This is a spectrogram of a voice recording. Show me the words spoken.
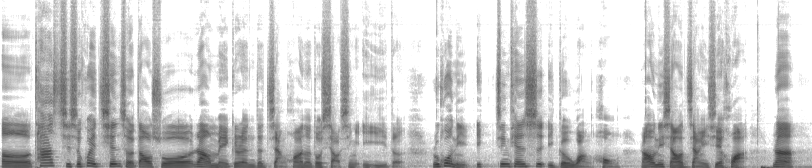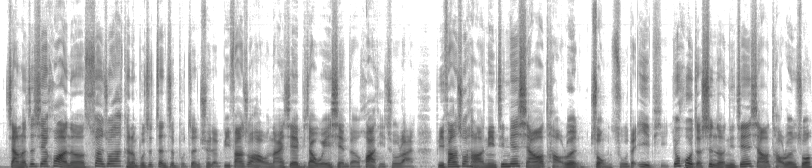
呃，它其实会牵扯到说，让每个人的讲话呢都小心翼翼的。如果你一今天是一个网红，然后你想要讲一些话，那讲了这些话呢，虽然说它可能不是政治不正确的，比方说好，我拿一些比较危险的话题出来，比方说好，你今天想要讨论种族的议题，又或者是呢，你今天想要讨论说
